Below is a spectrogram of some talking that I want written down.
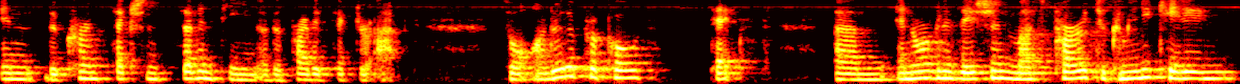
in the current Section 17 of the Private Sector Act. So, under the proposed text, um, an organization must, prior to communicating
